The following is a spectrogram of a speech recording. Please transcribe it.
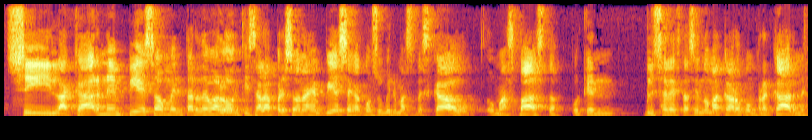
si la carne empieza a aumentar de valor, quizá las personas empiecen a consumir más pescado o más pasta, porque se le está haciendo más caro comprar carne.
